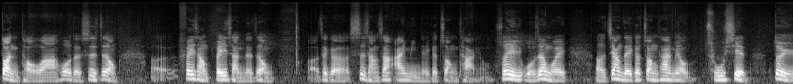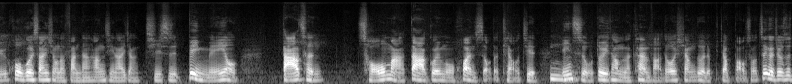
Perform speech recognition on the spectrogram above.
断头啊，或者是这种呃非常悲惨的这种呃这个市场上哀鸣的一个状态哦，所以我认为呃这样的一个状态没有出现，对于货柜三雄的反弹行情来讲，其实并没有达成筹码大规模换手的条件，嗯因此我对于他们的看法都会相对的比较保守。这个就是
